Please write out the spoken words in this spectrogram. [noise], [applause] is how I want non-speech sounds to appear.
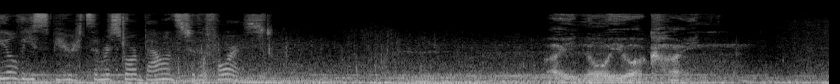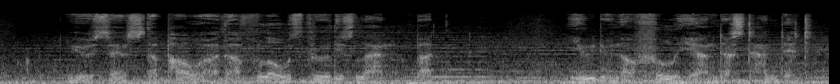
heal these spirits and restore balance to the forest. I know you are kind. You sense the power that flows through this land, but you do not fully understand it.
